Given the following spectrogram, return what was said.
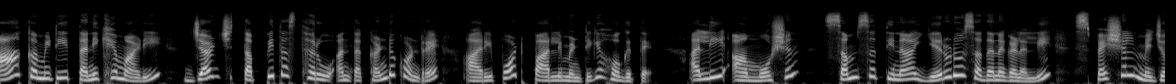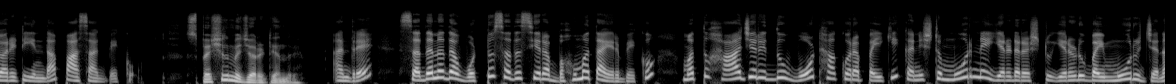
ಆ ಕಮಿಟಿ ತನಿಖೆ ಮಾಡಿ ಜಡ್ಜ್ ತಪ್ಪಿತಸ್ಥರು ಅಂತ ಕಂಡುಕೊಂಡ್ರೆ ಆ ರಿಪೋರ್ಟ್ ಪಾರ್ಲಿಮೆಂಟಿಗೆ ಹೋಗುತ್ತೆ. ಅಲ್ಲಿ ಆ ಮೋಷನ್ ಸಂಸತ್ತಿನ ಎರಡೂ ಸದನಗಳಲ್ಲಿ ಸ್ಪೆಷಲ್ ಮೆಜಾರಿಟಿಯಿಂದ ಪಾಸಾಗ್ಬೇಕು ಸ್ಪೆಷಲ್ ಮೆಜಾರಿಟಿ ಅಂದ್ರೆ? ಅಂದ್ರೆ ಸದನದ ಒಟ್ಟು ಸದಸ್ಯರ ಬಹುಮತ ಇರಬೇಕು ಮತ್ತು ಹಾಜರಿದ್ದು ವೋಟ್ ಹಾಕೋರ ಪೈಕಿ ಕನಿಷ್ಠ ಮೂರನೇ ಎರಡರಷ್ಟು ಎರಡು ಬೈ ಮೂರು ಜನ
